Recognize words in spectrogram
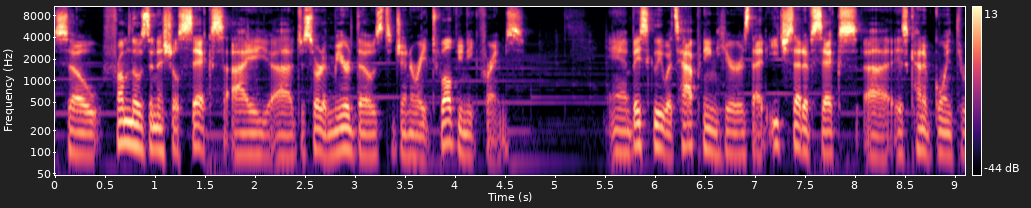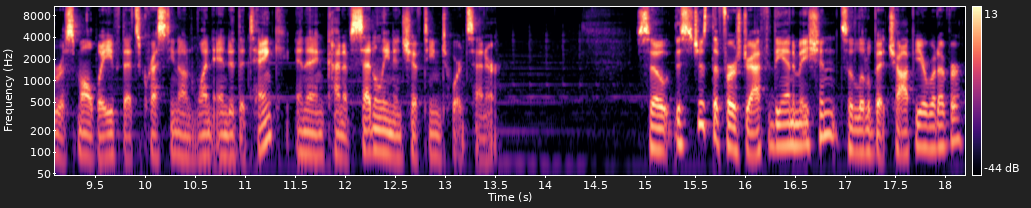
So from those initial six, I uh, just sort of mirrored those to generate 12 unique frames. And basically what's happening here is that each set of six uh, is kind of going through a small wave that's cresting on one end of the tank and then kind of settling and shifting towards center. So this is just the first draft of the animation. It's a little bit choppy or whatever.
